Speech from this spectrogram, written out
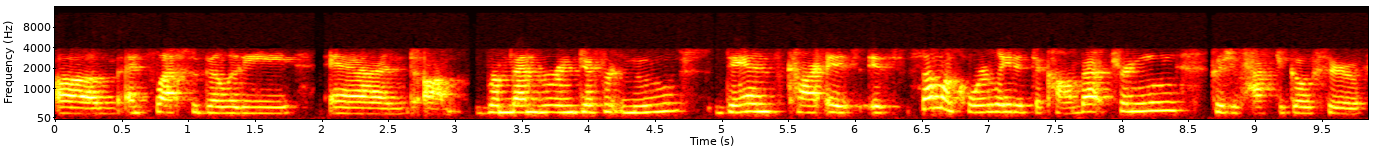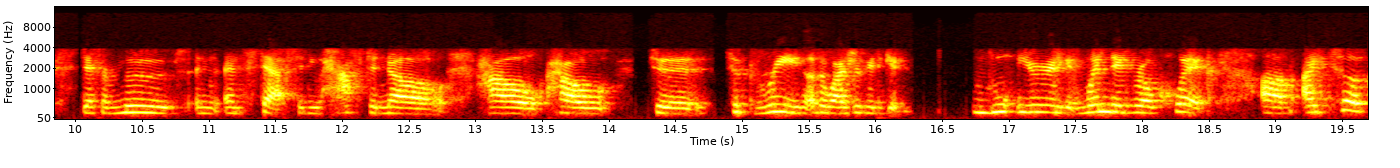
um, and flexibility and um, remembering different moves. Dance kind is is somewhat correlated to combat training because you have to go through different moves and, and steps, and you have to know how how to to breathe. Otherwise, you're going to get you're going to get winded real quick. Um, I took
